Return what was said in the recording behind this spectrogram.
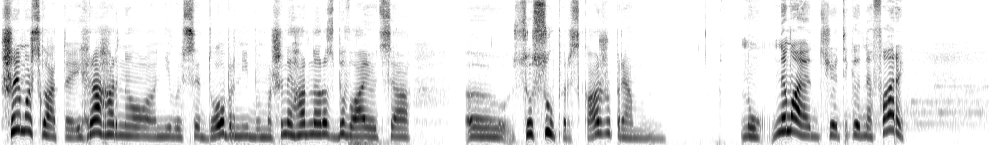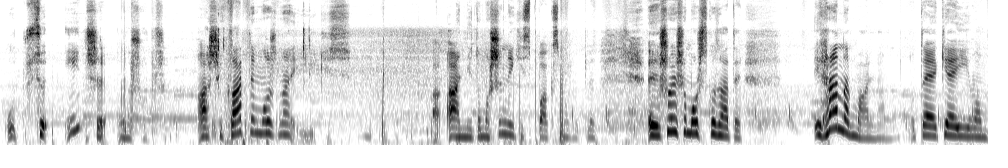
Що я можу сказати? Гра гарно, ніби все добре, ніби машини гарно розбиваються. Е, все супер, скажу. Прям. Ну, немає що тільки одне фари. От все інше. О. А ще карти можна і якісь. А, а, ні, то машини якісь пакс купляти. Е, що я ще можу сказати? Ігра нормальна. Те, як я її вам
